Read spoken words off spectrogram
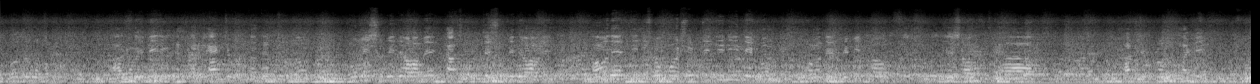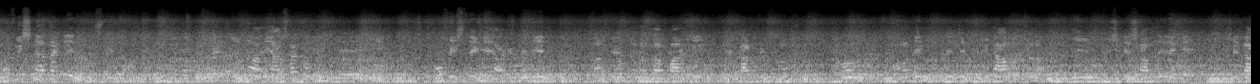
উদ্বোধন হবে আগামী দিন এখানকার কার্যকর্তাদের জন্য খুবই সুবিধা হবে কাজ করতে সুবিধা হবে। আমাদের তিনশো পঁয়ষট্টি দিনই দেখুন আমাদের বিভিন্ন যেসব কার্যক্রম থাকে অফিস না থাকলে অসুবিধা হবে তো এর জন্য আমি আশা করি যে এই অফিস দিন ভারতীয় জনতা পার্টির কার্যক্রম এবং আমাদের মধ্যে যে বিভিন্ন আলোচনা এই অফিসকে সামনে রেখে সেটা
